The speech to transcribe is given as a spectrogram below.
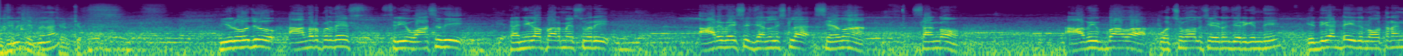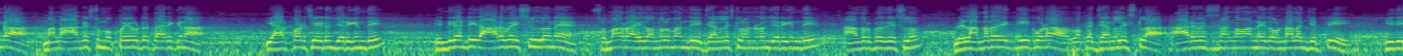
ఓకేనా? చెప్పానా? ఈరోజు ఆంధ్రప్రదేశ్ శ్రీ వాసవి కన్యగా పరమేశ్వరి ఆరువైశ్య జర్నలిస్టుల సేవా సంఘం ఆవిర్భావ ఉత్సవాలు చేయడం జరిగింది. ఎందుకంటే ఇది నూతనంగా మన ఆగస్టు ముప్పై ఒకటో తారీఖున ఏర్పాటు చేయడం జరిగింది. ఎందుకంటే ఇది ఆరు వయసుల్లోనే సుమారు ఐదు వందల మంది జర్నలిస్టులు ఉండడం జరిగింది ఆంధ్రప్రదేశ్లో. వీళ్ళందరికీ కూడా ఒక జర్నలిస్టుల ఆర్యవేశ సంఘం అనేది ఉండాలని చెప్పి ఇది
